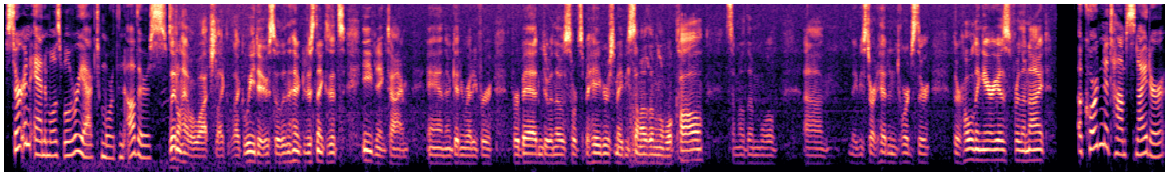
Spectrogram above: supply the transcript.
certain animals will react more than others. They don't have a watch like, like we do, so they just think it's evening time and they're getting ready for, for bed and doing those sorts of behaviors. Maybe some of them will call, some of them will um, maybe start heading towards their, their holding areas for the night. According to Tom Snyder,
